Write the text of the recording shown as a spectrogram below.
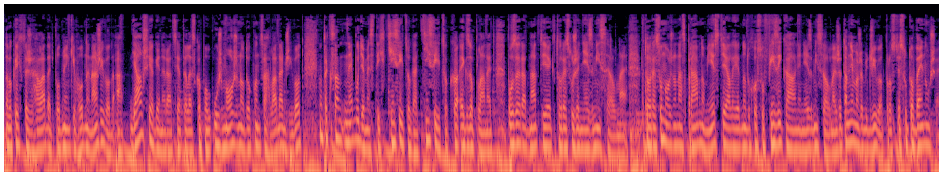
Lebo keď chceš hľadať podmienky vhodné na život a ďalšia generácia teleskopov už možno dokonca hľadať život, no tak sa nebudeme z tých tisícok a tisícok exoplanet pozerať na tie, ktoré sú že nezmyselné, ktoré sú možno na správnom mieste, ale jednoducho sú fyzikálne nezmyselné, že tam nemôže byť život, proste sú to Venuše,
